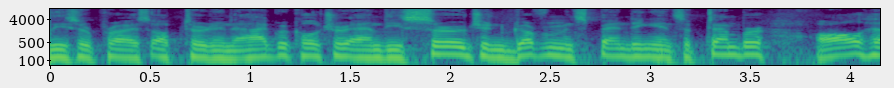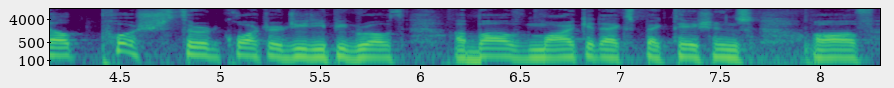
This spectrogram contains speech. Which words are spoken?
The surprise upturn in agriculture and the surge in government spending in September all helped push third quarter GDP growth above market expectations of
